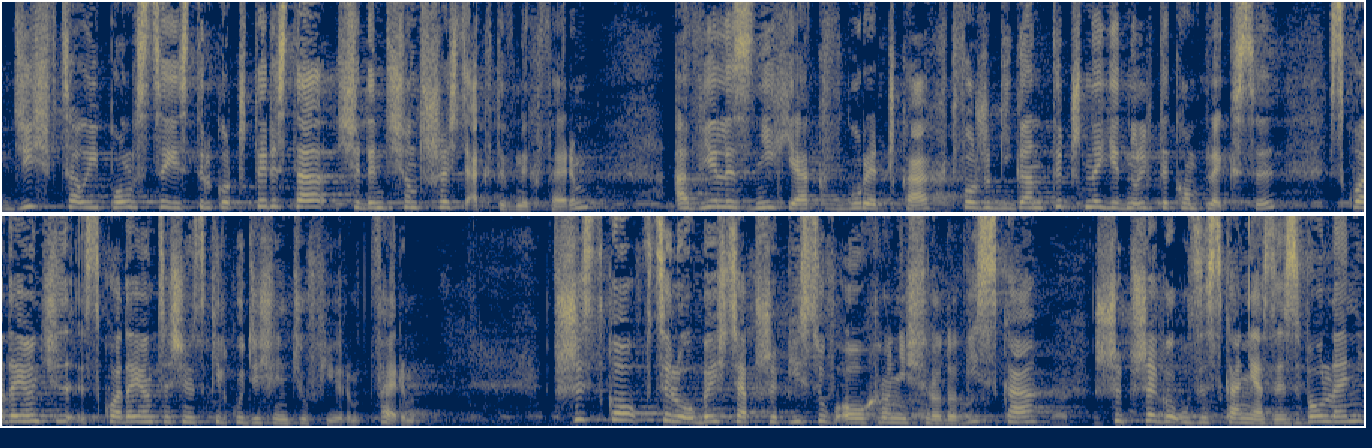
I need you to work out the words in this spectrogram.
dziś w całej Polsce jest tylko 476 aktywnych ferm, a wiele z nich, jak w Góreczkach, tworzy gigantyczne, jednolite kompleksy składające, się z kilkudziesięciu firm, ferm. Wszystko w celu obejścia przepisów o ochronie środowiska, szybszego uzyskania zezwoleń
